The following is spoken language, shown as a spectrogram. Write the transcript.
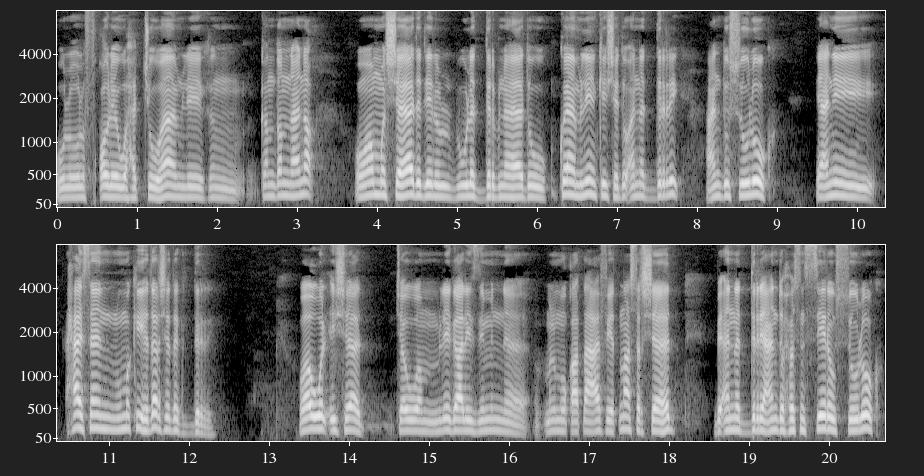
ولفقوا ليه واحد التهم اللي كنظن أنا وهم الشهادة ديال ولاد دربنا هادو كاملين كيشهدوا أن الدري عنده سلوك. يعني حسن وما كيهدرش هذاك الدري. وهو الإشهاد. تا هو مليغاليزي من من المقاطعة فيه 12 شاهد بأن الدري عنده حسن السيرة والسلوك.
